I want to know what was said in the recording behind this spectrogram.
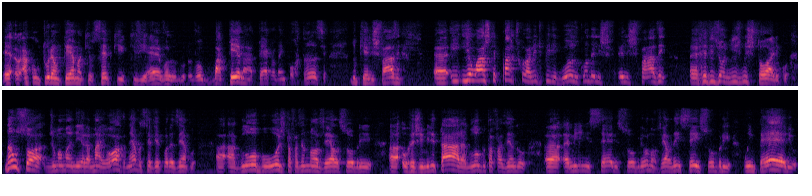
É, a cultura é um tema que eu sempre que, que vier, eu vou, eu vou bater na tecla da importância do que eles fazem. É, e, e, eu acho que é particularmente perigoso quando eles, eles fazem é, revisionismo histórico. Não só de uma maneira maior, né? você vê, por exemplo, a, a Globo hoje está fazendo novela sobre uh, o regime militar, a Globo está fazendo uh, minissérie sobre, ou novela, nem sei, sobre o Império,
